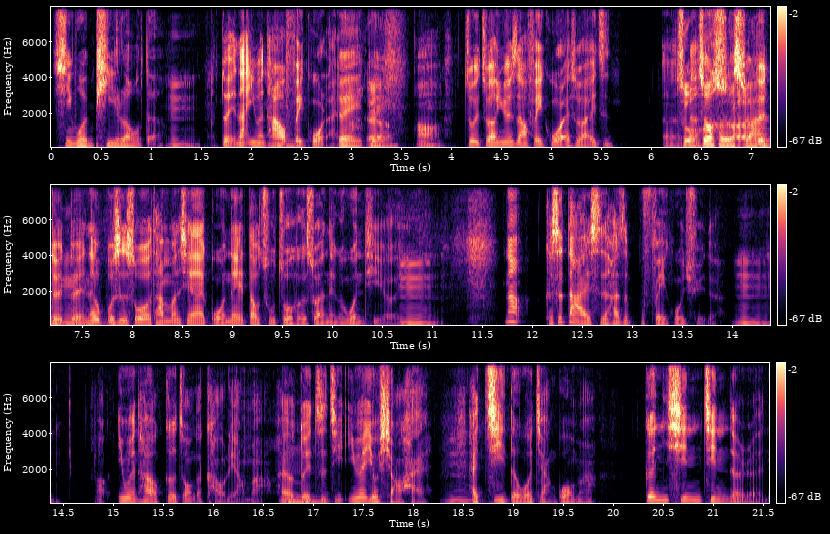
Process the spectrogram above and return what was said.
新闻披露的，嗯。对，那因为他要飞过来嘛，对对对。啊啊，所以主要因为是要飞过来，所以他一直呃做那做核酸。对对对，嗯。那个不是说他们现在国内到处做核酸那个问题而已。嗯。那可是大 S 他是不飞过去的。嗯。啊，因为他有各种的考量嘛，还有对嗯。自己，因为有小孩，嗯。还记得我讲过吗？跟心经的人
